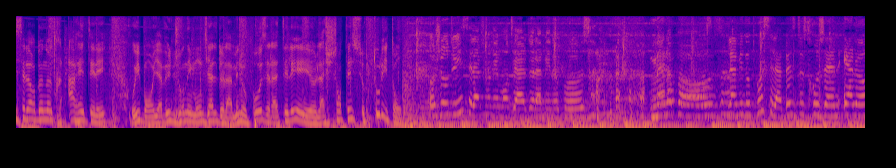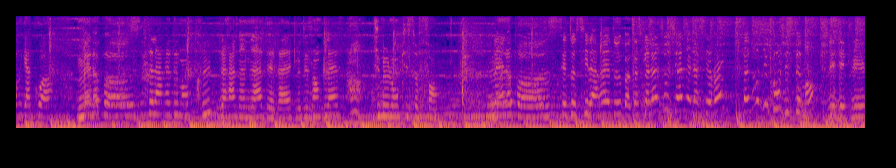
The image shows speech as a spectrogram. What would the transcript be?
c'est l'heure de notre arrêt télé. Oui, bon, il y avait une journée mondiale de la ménopause et la télé euh, l'a chanté sur tous les tons. Aujourd'hui, c'est la journée mondiale de la ménopause. ménopause. La ménopause, c'est la baisse d'œstrogène. Et alors, il y a quoi? Ménopause. C'est l'arrêt des menstrues, des ragnagnas, des règles, des anglaises, oh, du melon qui se fend. Ménopause. C'est aussi l'arrêt de. Bah, parce que la Josiane, elle a ses règles. Bah, non, du coup, justement, je les ai plus.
